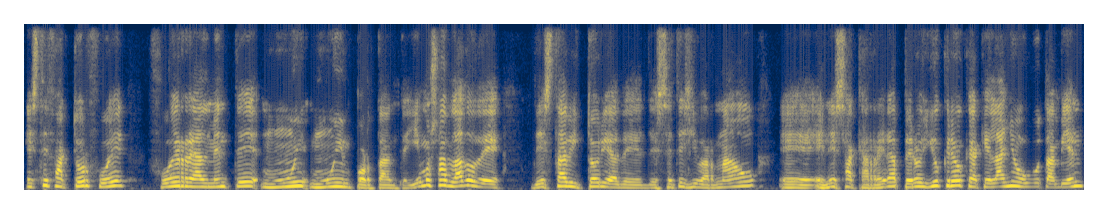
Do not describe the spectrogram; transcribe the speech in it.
este factor fue, fue realmente muy, muy importante. Y hemos hablado de, de esta victoria de, de Sete Gibernau eh, en esa carrera, pero yo creo que aquel año hubo también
